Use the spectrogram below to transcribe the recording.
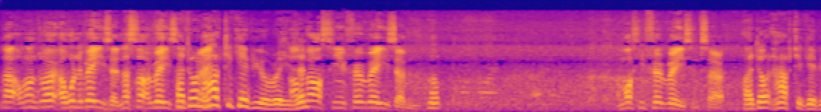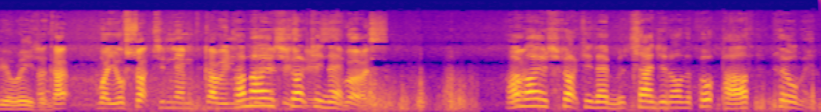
No, I want, I want a reason. That's not a reason. I don't have to give you a reason. I'm asking you for a reason. I'm asking for a reason, sir. I don't have to give you a reason. Okay. Well, you're obstructing them going. Am I instructing them? Worse. Am Right. I instructing them standing on the footpath filming?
